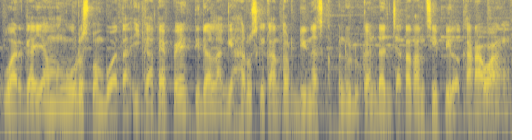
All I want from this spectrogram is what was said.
warga yang mengurus pembuatan IKTP tidak lagi harus ke kantor Dinas Kependudukan dan Catatan Sipil Karawang.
